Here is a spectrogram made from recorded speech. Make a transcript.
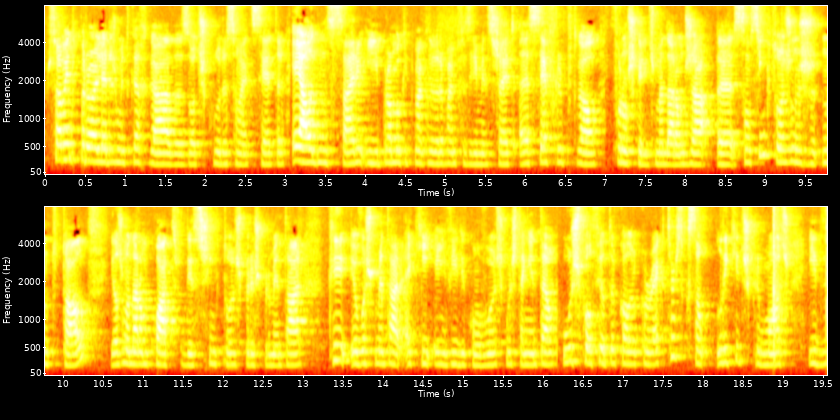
principalmente para olheiras muito carregadas ou descoloração, etc, é algo necessário e para o meu kit de maquilhadora vai-me fazer imenso jeito. A Sephora Portugal foram os queridos, mandaram-me já, uh, são 5 tons no, no total, eles mandaram-me 4 desses 5 tons para eu experimentar que eu vou experimentar aqui em vídeo convosco, mas tenho então os Full Filter Color Correctors, que são líquidos cremosos e de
